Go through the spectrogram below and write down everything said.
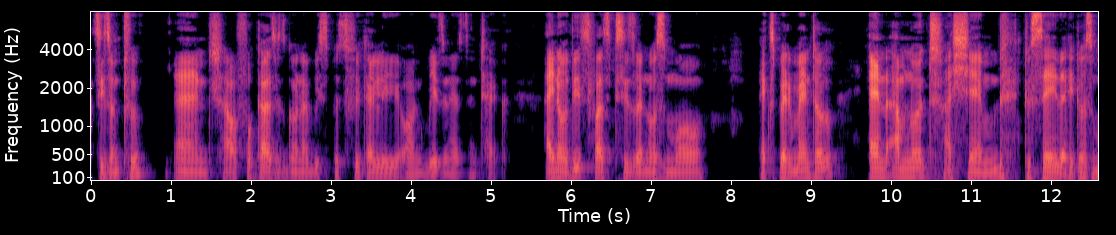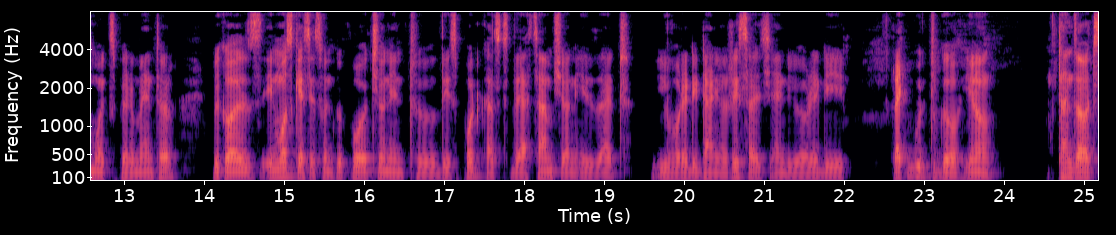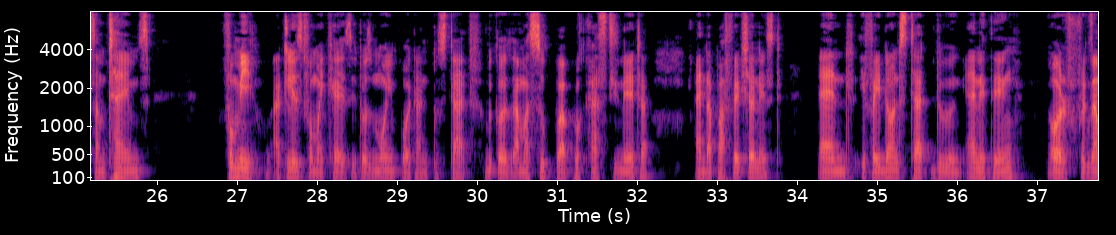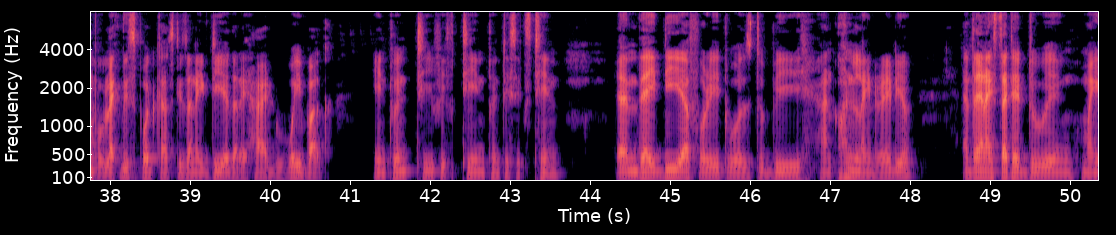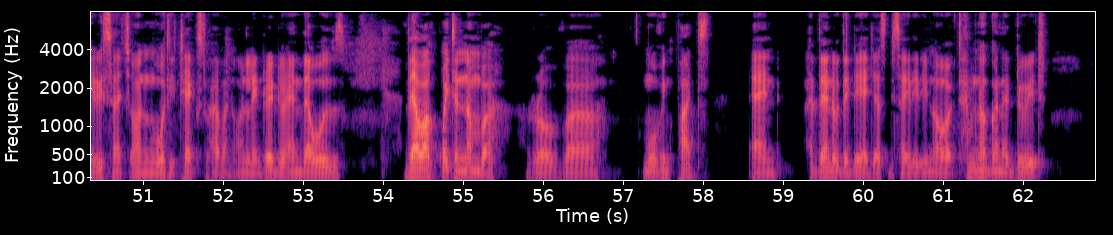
season two. And our focus is going to be specifically on business and tech. I know this first season was more experimental, and I'm not ashamed to say that it was more experimental because, in most cases, when people tune into this podcast, the assumption is that you've already done your research and you're already like good to go, you know. Turns out sometimes for me, at least for my case, it was more important to start because I'm a super procrastinator and a perfectionist. And if I don't start doing anything, or for example, like this podcast is an idea that I had way back in 2015, 2016. And the idea for it was to be an online radio. And then I started doing my research on what it takes to have an online radio. And there was, there were quite a number of uh, moving parts. And at the end of the day, I just decided, you know what, I'm not going to do it.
